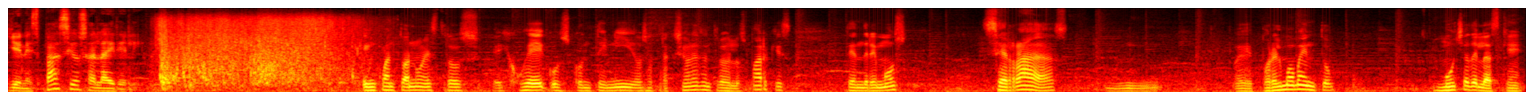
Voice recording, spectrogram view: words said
Y en espacios al aire libre. En cuanto a nuestros eh, juegos, contenidos, atracciones dentro de los parques, tendremos cerradas mm, eh, por el momento muchas de las que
